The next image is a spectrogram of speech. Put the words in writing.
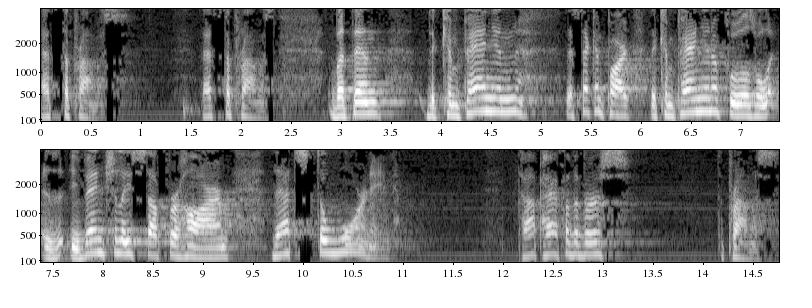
That's the promise. That's the promise. But then the companion, the second part, the companion of fools will eventually suffer harm. That's the warning. Top half of the verse, the promise.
